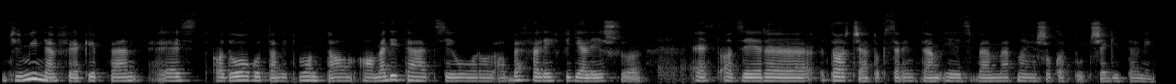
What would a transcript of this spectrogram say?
úgyhogy mindenféleképpen ezt a dolgot, amit mondtam a meditációról, a befelé figyelésről, ezt azért tartsátok szerintem észben, mert nagyon sokat tud segíteni.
